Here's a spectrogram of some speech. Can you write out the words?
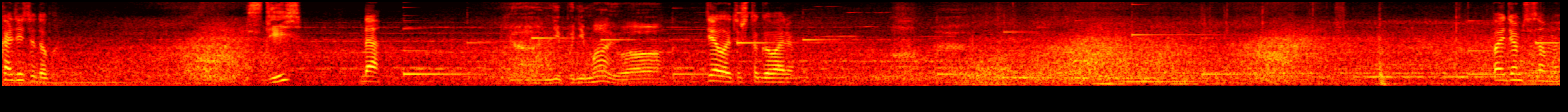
Проходите, док. Здесь? Да. Я не понимаю, а… Делайте, что говорю. Пойдемте за мной.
